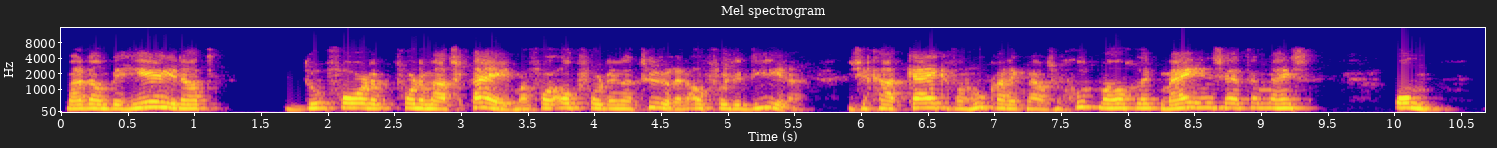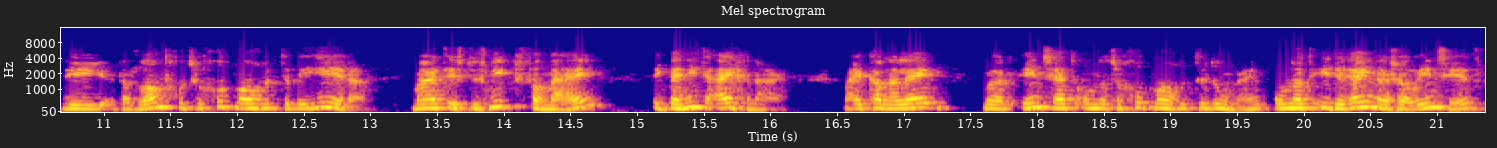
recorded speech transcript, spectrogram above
maar dan beheer je dat voor de, voor de maatschappij, maar voor, ook voor de natuur en ook voor de dieren. Dus je gaat kijken van hoe kan ik nou zo goed mogelijk mij inzetten mij, om die, dat landgoed zo goed mogelijk te beheren. Maar het is dus niet van mij, ik ben niet de eigenaar. Maar ik kan alleen me inzetten om dat zo goed mogelijk te doen. En omdat iedereen er zo in zit,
